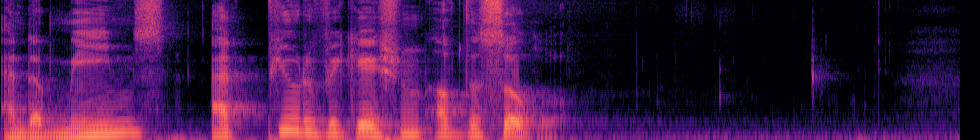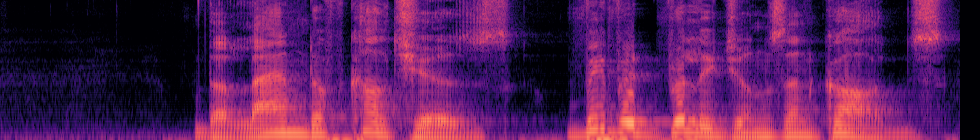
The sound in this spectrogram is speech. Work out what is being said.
and a means at purification of the soul. The land of cultures, vivid religions and gods,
